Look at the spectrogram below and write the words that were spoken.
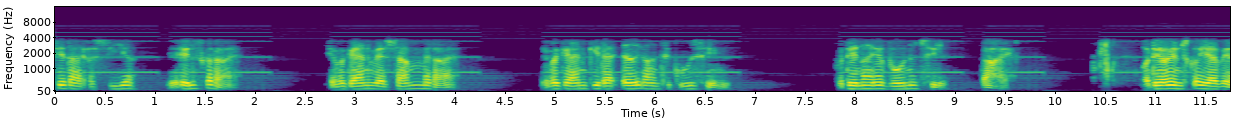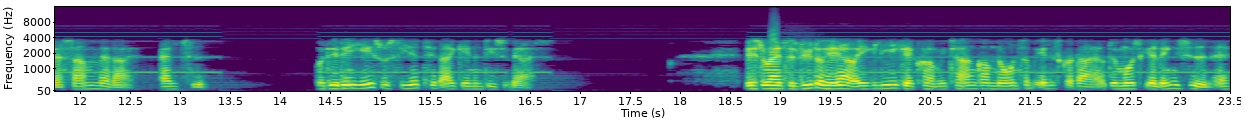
til dig og siger, jeg elsker dig. Jeg vil gerne være sammen med dig. Jeg vil gerne give dig adgang til Guds himmel. For den har jeg vundet til dig. Og det ønsker jeg at være sammen med dig altid. Og det er det, Jesus siger til dig gennem disse vers. Hvis du altså lytter her og ikke lige kan komme i tanke om nogen, som elsker dig, og det måske er længe siden, at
